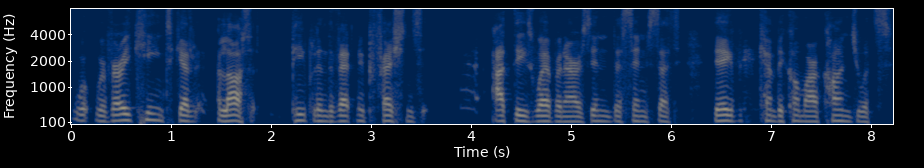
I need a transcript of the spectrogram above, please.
we're, we're very keen to get a lot of people in the veterinary professions at these webinars in the sense that they can become our conduits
